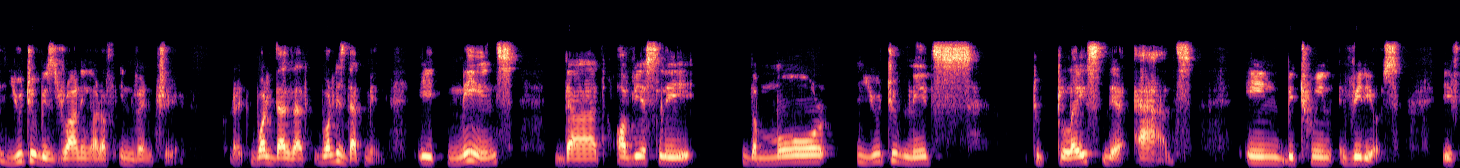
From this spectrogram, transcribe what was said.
YouTube is running out of inventory. Right? What does that what does that mean? It means that obviously the more YouTube needs to place their ads in between videos. If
